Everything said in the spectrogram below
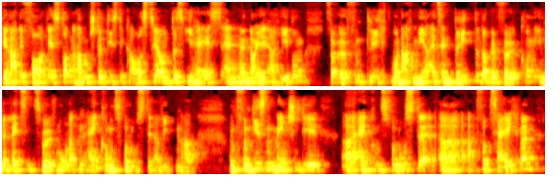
Gerade vorgestern haben Statistik Austria und das IHS eine neue Erhebung veröffentlicht, wonach mehr als ein Drittel der Bevölkerung in den letzten zwölf Monaten Einkommensverluste erlitten hat. Und von diesen Menschen, die äh, Einkommensverluste äh, verzeichnen,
